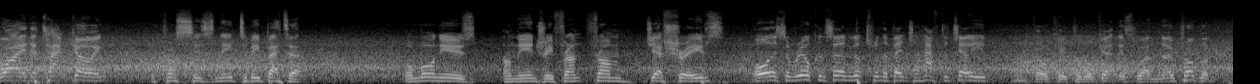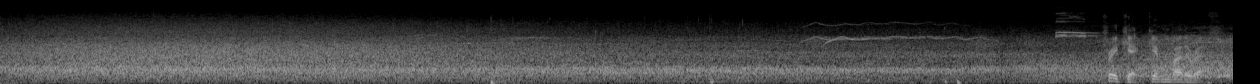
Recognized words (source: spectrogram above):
wide attack going. The crosses need to be better. Well, more news on the injury front from Geoff Shreeves. Oh, there's some real concern looks from the bench, I have to tell you. Goalkeeper will get this one, no problem. Free kick given by the ref.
